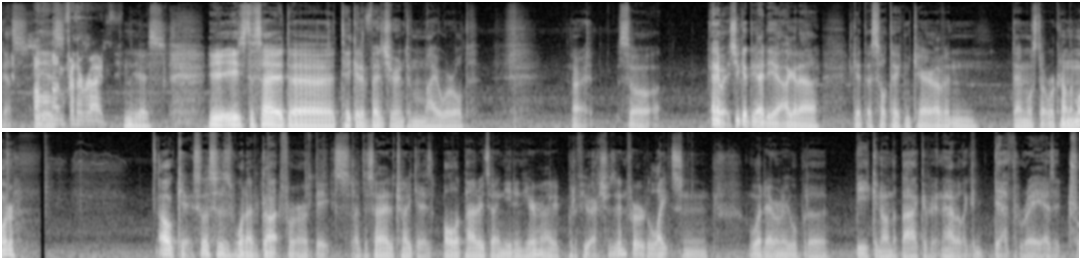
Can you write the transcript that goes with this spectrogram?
yes along for the ride. Yes. He's decided to take an adventure into my world all right. So, anyways, you get the idea. I gotta get this all taken care of, and then we'll start working on the motor. Okay, so this is what I've got for our base. I've decided to try to get all the batteries that I need in here. I put a few extras in for lights and whatever. Maybe we'll put a beacon on the back of it and have it like a death ray as it tr-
